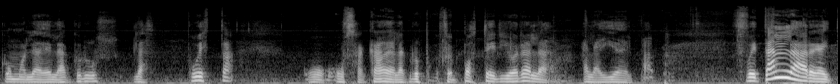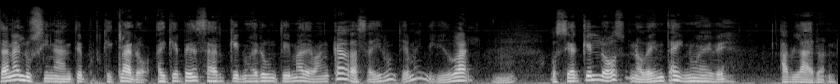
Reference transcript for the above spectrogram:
como la de la cruz, la puesta o, o sacada de la cruz, porque fue posterior a la, a la ida del Papa. Fue tan larga y tan alucinante, porque claro, hay que pensar que no era un tema de bancadas, ahí era un tema individual. O sea que los 99 hablaron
